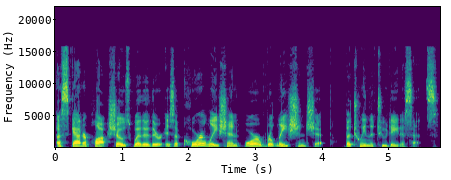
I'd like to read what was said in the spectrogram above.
A scatter plot shows whether there is a correlation or relationship between the two data sets.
